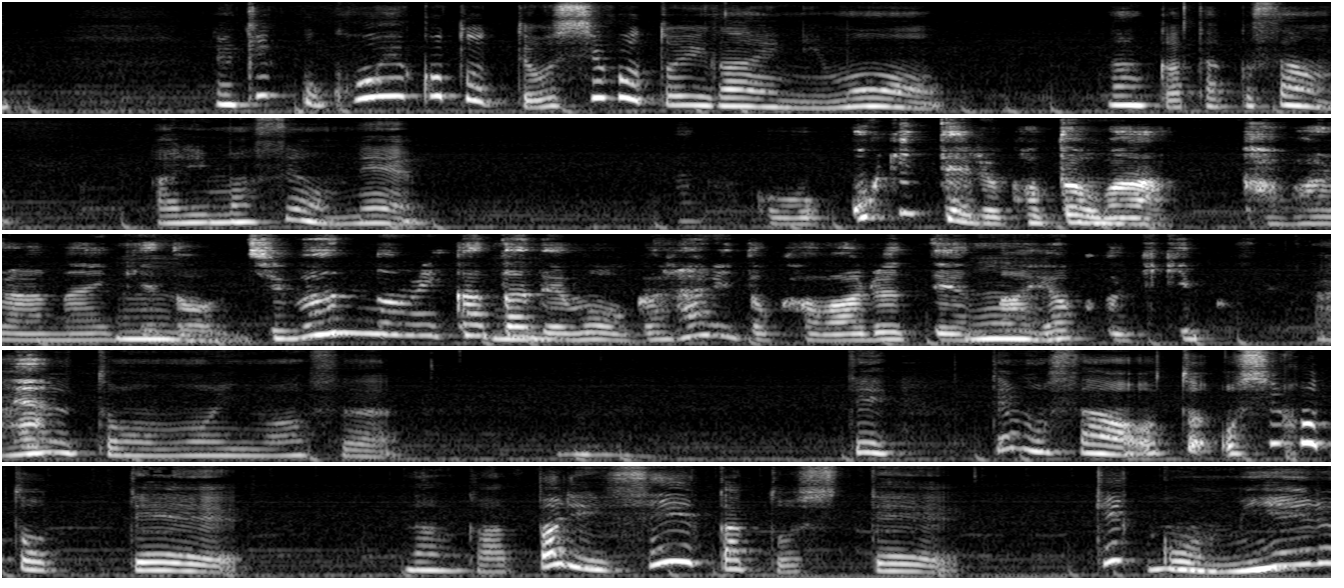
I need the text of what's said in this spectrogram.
ん。で結構こういうことってお仕事以外にもなんかたくさんありますよね。なんかこう起きてることは変わらないけど、うん。自分の見方でもガラリと変わるっていうのはよく聞きますあると思います。ででもさおとお仕事ってなんかやっぱり成果として結構うん見える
